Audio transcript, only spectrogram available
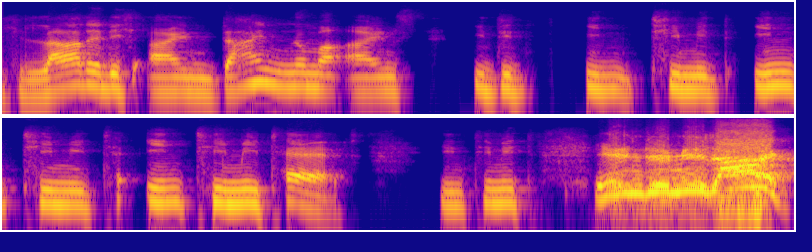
Ich lade dich ein, dein Nummer eins Intimit, Intimit, Intimität, Intimit, Intimität,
